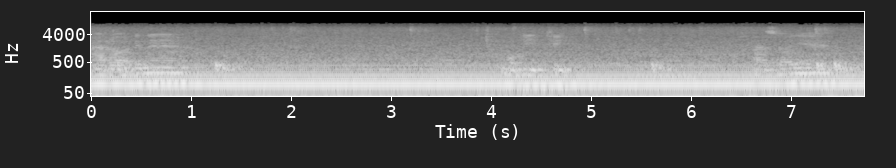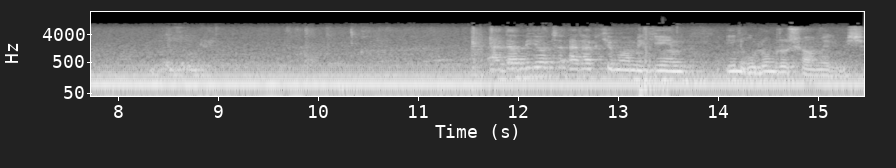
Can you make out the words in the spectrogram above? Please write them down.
قرائن ادبیات عرب که ما میگیم این علوم رو شامل میشه.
